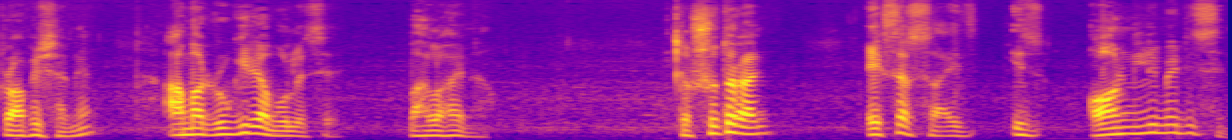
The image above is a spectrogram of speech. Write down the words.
প্রফেশনে আমার রুগীরা বলেছে, ভালো হয় না। তো সুতরাং exercise is only medicine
